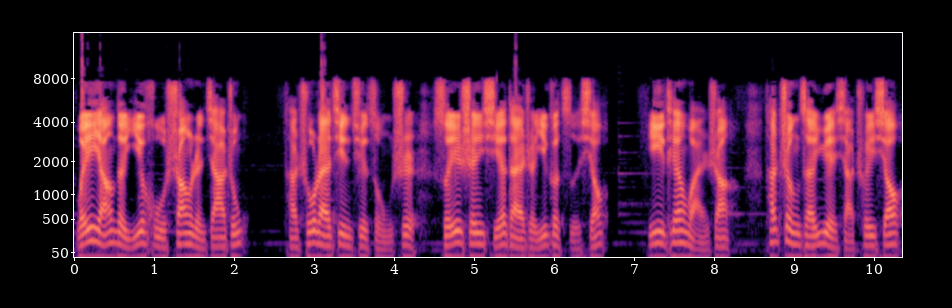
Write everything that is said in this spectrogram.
维阳的一户商人家中。他出来进去总是随身携带着一个紫箫。一天晚上，他正在月下吹箫，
